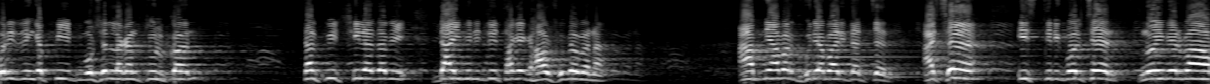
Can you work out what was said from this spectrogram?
ওরি দিনকে পিঠ মোষের লাগান চুল কন তার পিঠ ছিলে যাবি ডায়াবেটিস যদি থাকে, ঘাও শুকাবে না। আপনি আবার ঘুরে বাড়ি যাচ্ছেন। আচ্ছা স্ত্রী বলছেন নইমের বাও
